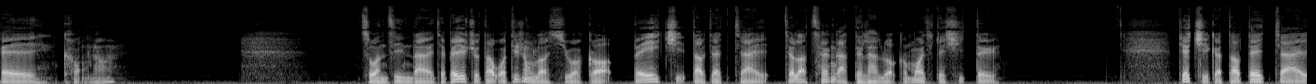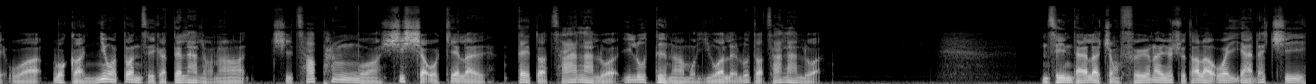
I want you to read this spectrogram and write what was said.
cái khổng nó ส่วนจริงได้จะไปอยู่จุดตัวที่ตรงหลอชัวก็ไปจีตัวจะใจจะหลอดเชิงกับเตลาหลวก็มั่วจะเกชิตือเที่ยจีกับตัวเตใจว่าว่าก่อนยั่วต้นจีกับเตลาหลวเนาะจีชอบพังมัวชิชโอเคเลยเต tê tọt xa la lụa ít lúc từ nó một yếu lệ lúc tọt xa la lụa? Xin đại là trong phứ nó yếu chủ tao là ôi ya đất chi,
